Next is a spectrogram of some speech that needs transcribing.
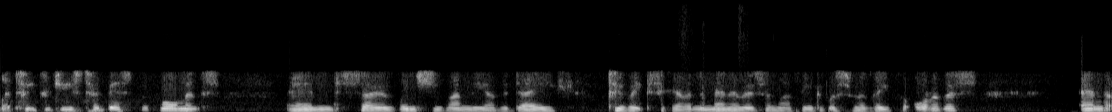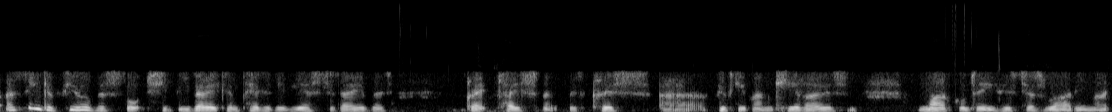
that's where produced her best performance. And so when she won the other day, two weeks ago in the mannerism, I think it was a relief for all of us. And I think a few of us thought she'd be very competitive yesterday, but great placement with Chris, uh, 51 kilos, and Michael Dee, who's just riding like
